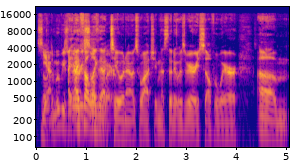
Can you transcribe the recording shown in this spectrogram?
so yeah. the movie's I- very I, felt like self-aware. that too when I was watching this that it was very self-aware um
